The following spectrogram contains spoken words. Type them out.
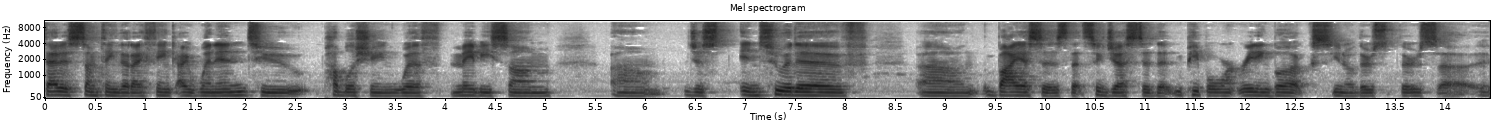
that is something that I think I went into publishing with maybe some um, just intuitive um, biases that suggested that people weren't reading books. You know, there's there's uh,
